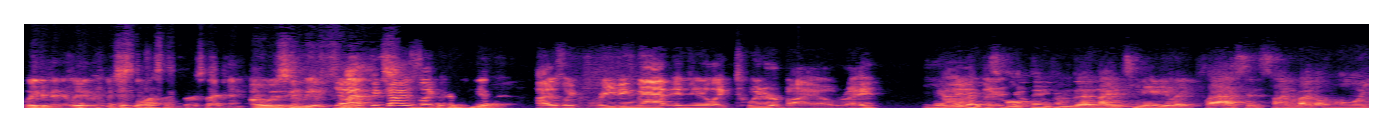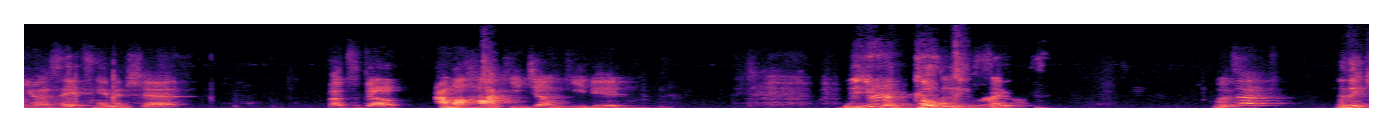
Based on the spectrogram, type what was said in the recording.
Wait a minute. Wait a minute. We just lost him for a second. Oh, it was gonna be a flash. Yeah, I think I was like I can feel it. I was like reading that in your like Twitter bio, right? Yeah, I Yeah, got this whole go. thing from the 1980 Lake Placid signed by the whole USA team and shit. That's dope. I'm a hockey junkie, dude. Yeah, you're a goalie, right? What's up? I think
